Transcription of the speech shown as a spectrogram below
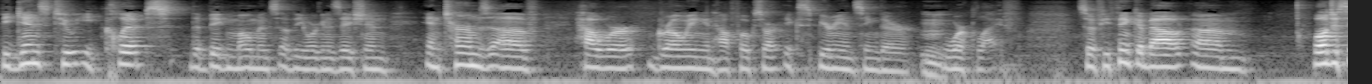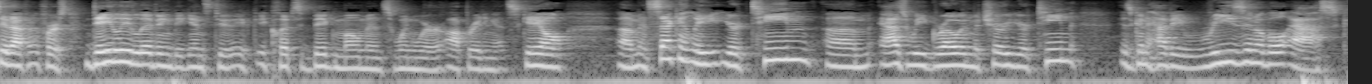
begins to eclipse the big moments of the organization in terms of how we're growing and how folks are experiencing their work life. So if you think about, um, well, I'll just say that first. Daily living begins to e- eclipse big moments when we're operating at scale. Um, and secondly, your team, um, as we grow and mature, your team is going to have a reasonable ask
